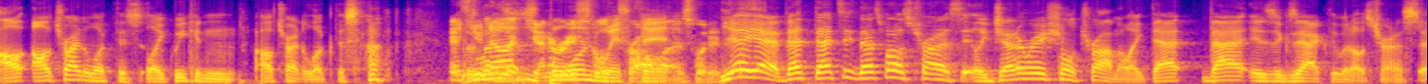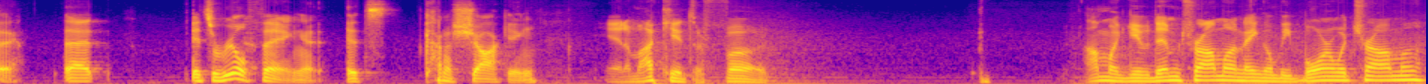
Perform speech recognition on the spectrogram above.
I'll I'll try to look this. Like, we can. I'll try to look this up. It's you're literally not born with trauma it- is what it Yeah, yeah. That that's it. That's what I was trying to say. Like generational trauma. Like that. That is exactly what I was trying to say. That it's a real thing. It's kind of shocking. Yeah, no, my kids are fucked. I'm gonna give them trauma, and they gonna be born with trauma.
